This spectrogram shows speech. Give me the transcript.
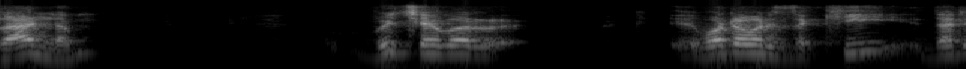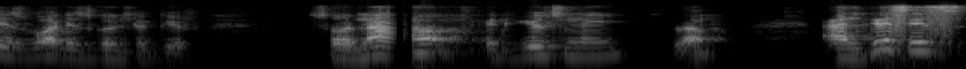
random whichever whatever is the key that is what is going to give so now it gives me plum and this is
